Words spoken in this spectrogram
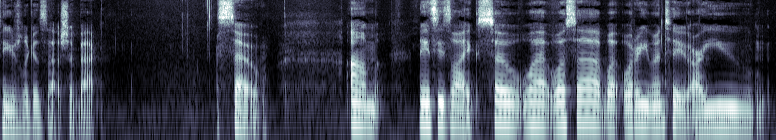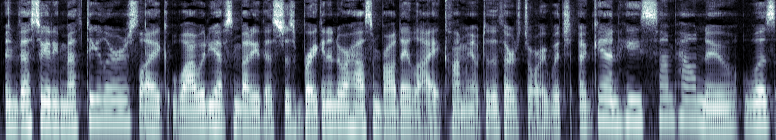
he usually gets that shit back. So, um, Nancy's like, "So what what's up? What what are you into? Are you investigating meth dealers? Like why would you have somebody that's just breaking into our house in broad daylight, climbing up to the third story, which again, he somehow knew was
